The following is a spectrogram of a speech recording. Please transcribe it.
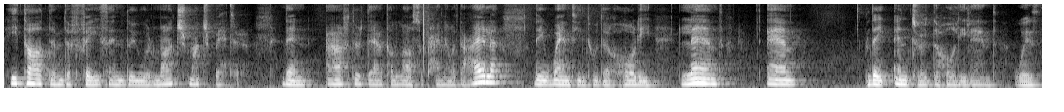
he taught them the faith, and they were much much better. Then after that, Allah Subhanahu wa Taala, they went into the Holy Land, and they entered the Holy Land with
